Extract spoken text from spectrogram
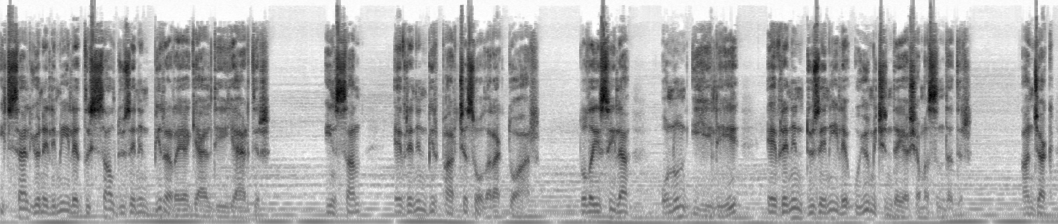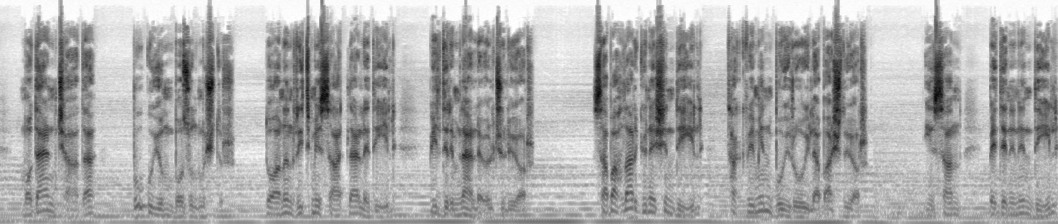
içsel yönelimiyle dışsal düzenin bir araya geldiği yerdir. İnsan, evrenin bir parçası olarak doğar. Dolayısıyla onun iyiliği, evrenin düzeniyle uyum içinde yaşamasındadır. Ancak modern çağda bu uyum bozulmuştur. Doğanın ritmi saatlerle değil, bildirimlerle ölçülüyor. Sabahlar güneşin değil, takvimin buyruğuyla başlıyor. İnsan bedeninin değil,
